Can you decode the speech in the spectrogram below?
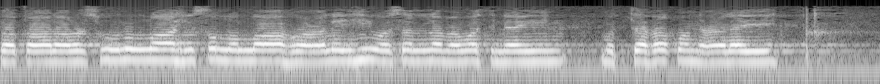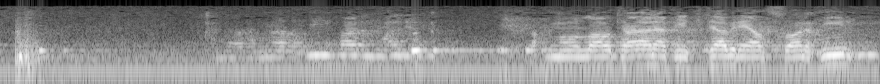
فقال رسول الله صلى الله عليه وسلم واثنين متفق عليه. رحمه الله تعالى في كتاب رياض الصالحين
